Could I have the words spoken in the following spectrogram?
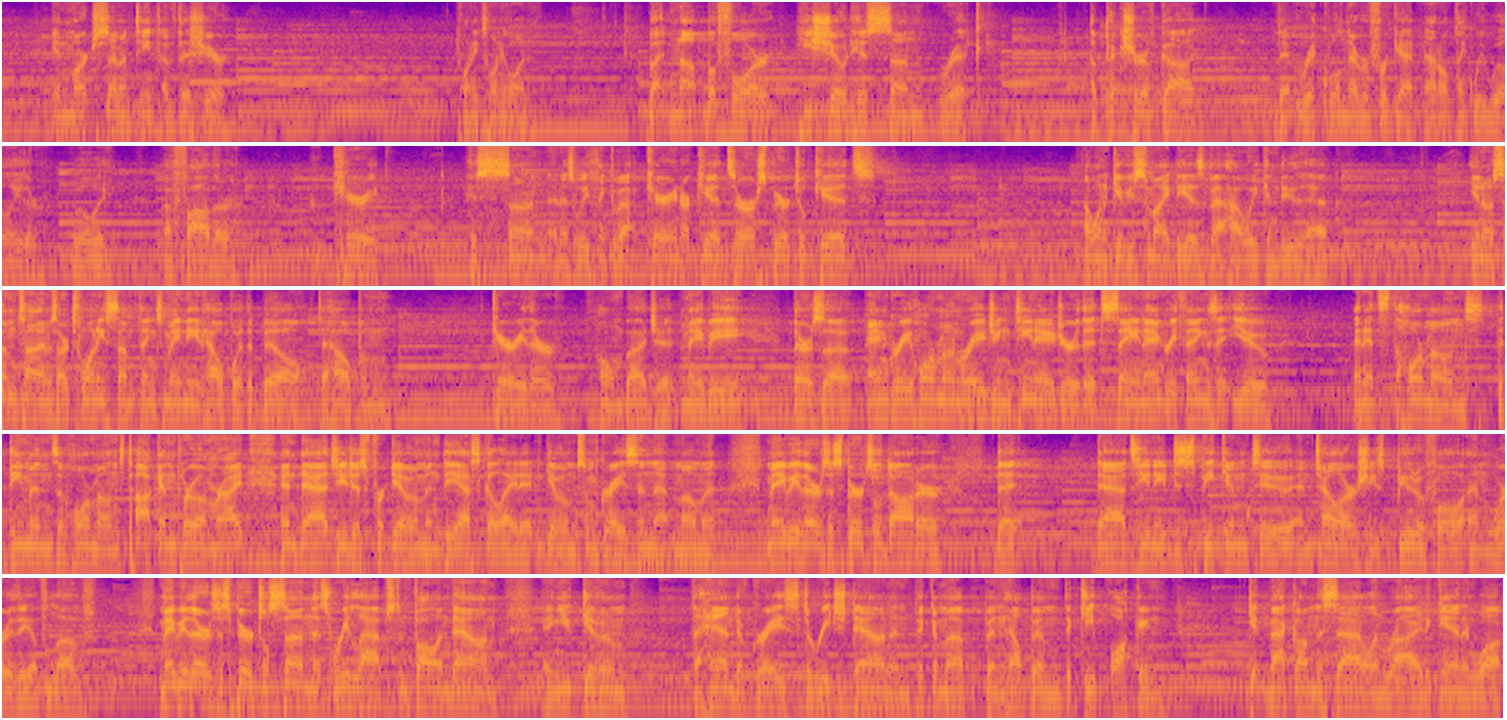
in March 17th of this year, 2021. But not before he showed his son, Rick, a picture of God that Rick will never forget. And I don't think we will either, will we? A father who carried his son. And as we think about carrying our kids or our spiritual kids, I want to give you some ideas about how we can do that. You know, sometimes our 20 somethings may need help with a bill to help them carry their home budget. Maybe there's a angry hormone raging teenager that's saying angry things at you and it's the hormones, the demons of hormones talking through them, right? And dads, you just forgive them and de escalate it and give them some grace in that moment. Maybe there's a spiritual daughter that dads you need to speak into and tell her she's beautiful and worthy of love. Maybe there's a spiritual son that's relapsed and fallen down, and you give him the hand of grace to reach down and pick him up and help him to keep walking get back on the saddle and ride again and walk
